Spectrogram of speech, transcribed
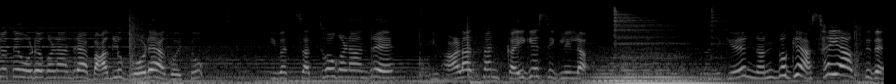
ಜೊತೆ ಓಡೋಗೋಣ ಅಂದ್ರೆ ಆ ಬಾಗ್ಲು ಗೋಡೆ ಆಗೋಯ್ತು. ಇವತ್ ಸತ್ ಹೋಗೋಣ ಅಂದ್ರೆ ಈ ಹಾಳಾದ ಫ್ಯಾನ್ ಕೈಗೆ ಸಿಗ್ಲಿಲ್ಲ. ನನಗೆ ನನ್ನ ಬಗ್ಗೆ ಅಸಹ್ಯ ಆಗ್ತಿದೆ.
